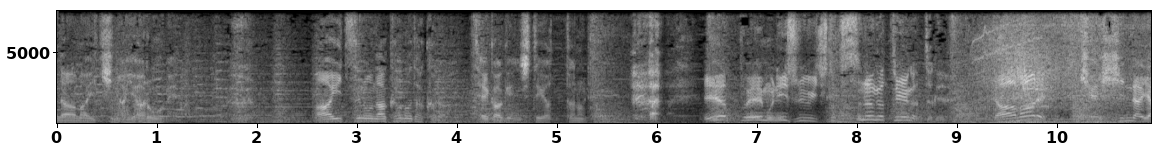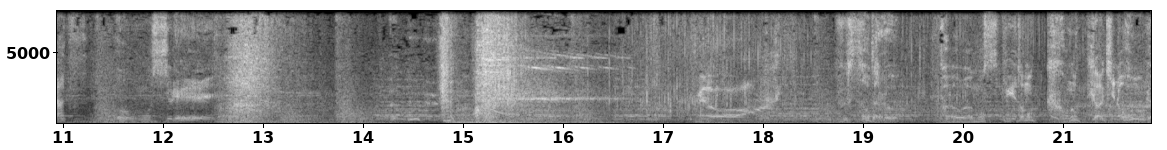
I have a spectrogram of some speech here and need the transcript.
生意気な野郎め。あいつの仲間だから手加減してやったのに。やっぱ M21 と繋がってやがったか。黙れ下品なやつ面白えパワーもスピードもこのガキの方が。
